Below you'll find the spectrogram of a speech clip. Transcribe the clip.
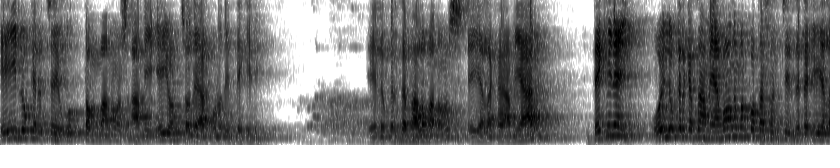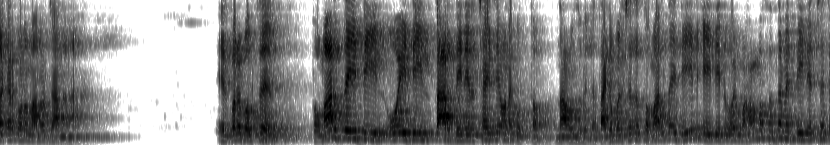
এই লোকের চেয়ে উত্তম মানুষ আমি এই অঞ্চলে আর কোনোদিন দেখিনি। এই লোকের চেয়ে ভালো মানুষ এই এলাকায় আমি আর দেখি নাই। ওই লোকের কাছে আমি এমন এমন কথা শুনছি যেটা এই এলাকার কোনো মানুষ জানে না। এরপরে বলছে, তোমার যেই দিন, ওই দিন তার দিনের চাইতে অনেক উত্তম। নাউজবিল্লা তাকে বলছে যে, তোমার যে দিন, এই দিন ওই মোহাম্মদ ইসলামের দিনের চাইতে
